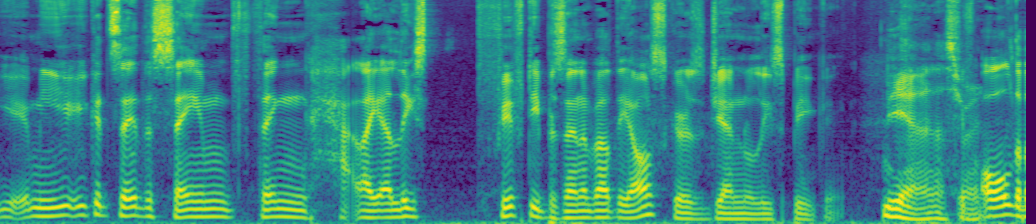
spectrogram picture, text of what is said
I mean, you, you could say the same thing, ha- like at least fifty percent about the Oscars, generally speaking. yeah, that's If right. all the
